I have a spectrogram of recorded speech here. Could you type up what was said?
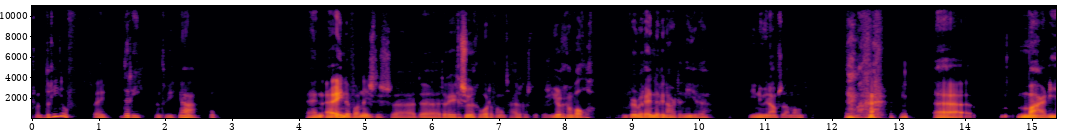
Volgens mij drie of twee? Drie. En drie, ja, klopt. En eh één daarvan is dus eh, de, de regisseur geworden van ons huidige stuk. Dus Jurgen Walg, een Purmerender in hart en nieren, die nu in Amsterdam woont. maar, eh, maar die,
